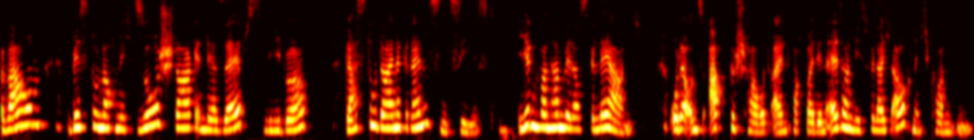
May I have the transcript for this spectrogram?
Warum bist du noch nicht so stark in der Selbstliebe, dass du deine Grenzen ziehst? Mhm. Irgendwann haben wir das gelernt oder uns abgeschaut, einfach bei den Eltern, die es vielleicht auch nicht konnten.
